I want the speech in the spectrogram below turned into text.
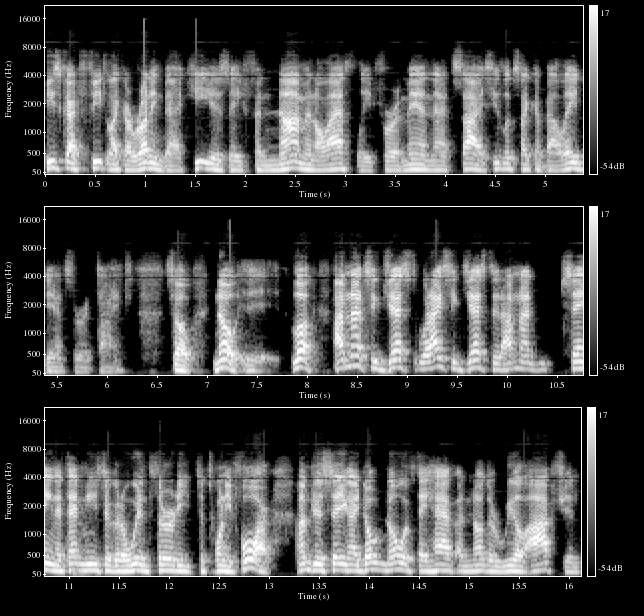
he's got feet like a running back. He is a phenomenal athlete for a man that size. He looks like a ballet dancer at times. So, no, eh, look, I'm not suggest what I suggested. I'm not saying that that means they're going to win 30 to 24. I'm just saying I don't know if they have another real option.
